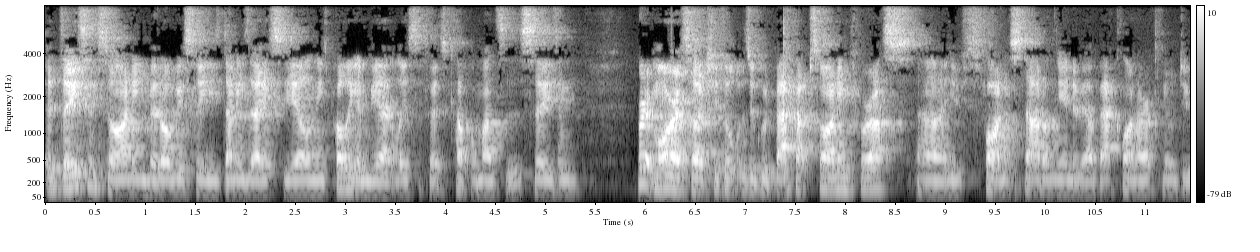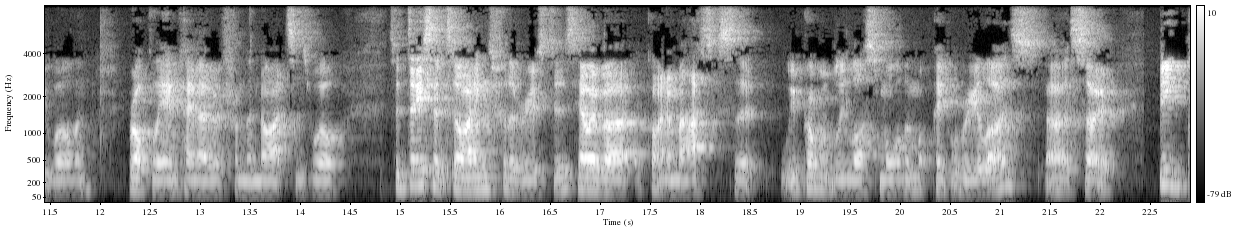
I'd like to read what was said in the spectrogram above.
a decent signing, but obviously he's done his ACL and he's probably going to be out at least the first couple months of the season. Brett Morris, I actually thought was a good backup signing for us. Uh, he's fine to start on the end of our backline. I reckon he'll do well. And Brock Lamb came over from the Knights as well. So decent signings for the Roosters. However, it kind of masks that we probably lost more than what people realise. Uh, so big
